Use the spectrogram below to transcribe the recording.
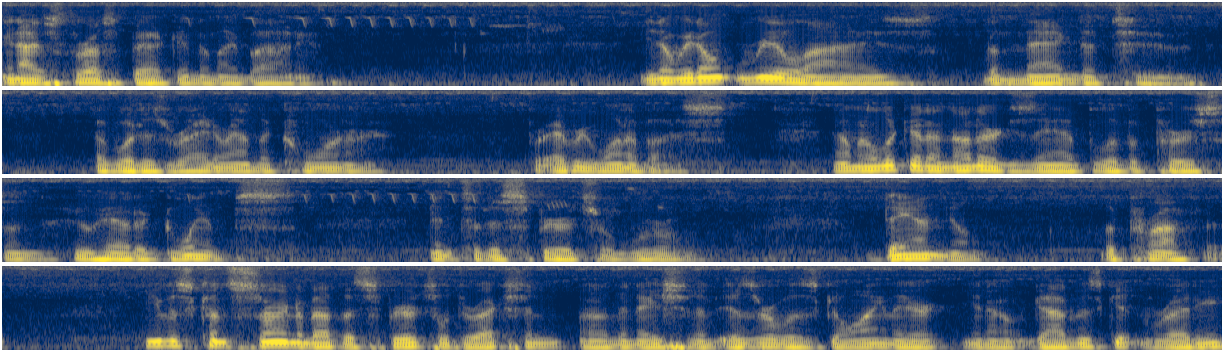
and I was thrust back into my body. You know, we don't realize the magnitude of what is right around the corner for every one of us. Now, I'm going to look at another example of a person who had a glimpse into the spiritual world. Daniel, the prophet. He was concerned about the spiritual direction uh, the nation of Israel was going. There, you know, God was getting ready.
